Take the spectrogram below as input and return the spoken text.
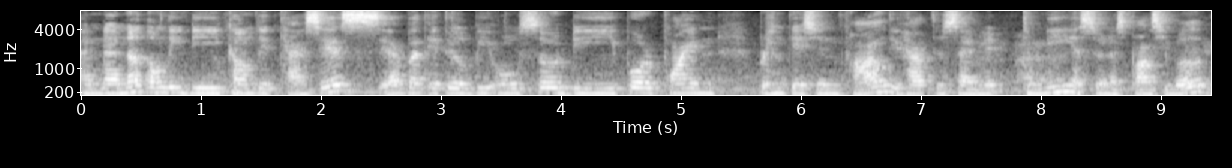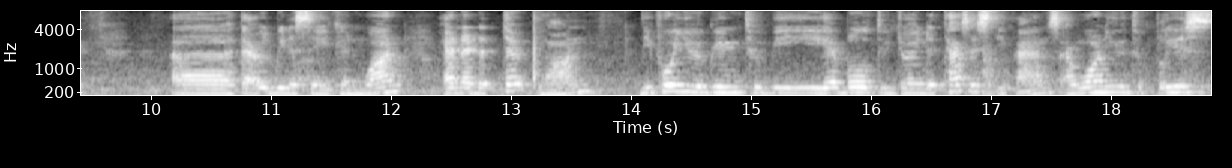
And then not only the complete thesis yeah but it will be also the PowerPoint presentation file you have to send it to me as soon as possible. Uh, that will be the second one. And then the third one before you're going to be able to join the thesis defense I want you to please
